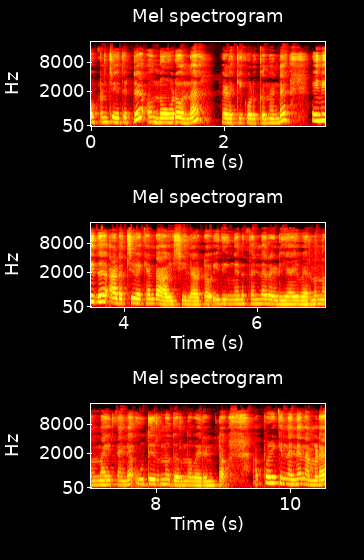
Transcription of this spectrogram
ഓപ്പൺ ചെയ്തിട്ട് ഒന്നുകൂടെ ഒന്ന് ഇളക്കി കൊടുക്കുന്നുണ്ട്. ഇനി ഇത് അടച്ച് വെക്കേണ്ട ആവശ്യമില്ല കേട്ടോ. ഇതിങ്ങനെ തന്നെ റെഡിയായി വരണം. നന്നായി തന്നെ ഉതിർന്ന് ഉതിർന്ന് വരും കേട്ടോ അപ്പോഴേക്കും തന്നെ നമ്മുടെ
